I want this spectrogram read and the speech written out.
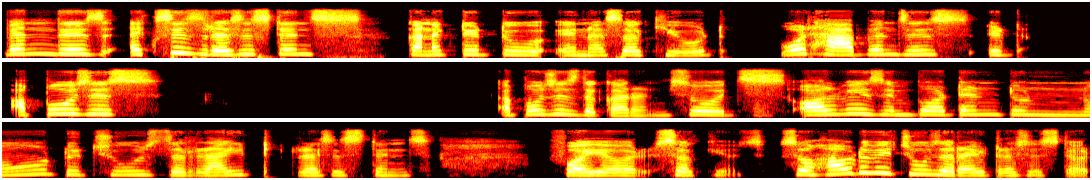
when there's excess resistance connected to in a circuit, what happens is it opposes opposes the current. So it's always important to know to choose the right resistance for your circuits. So how do we choose a right resistor?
